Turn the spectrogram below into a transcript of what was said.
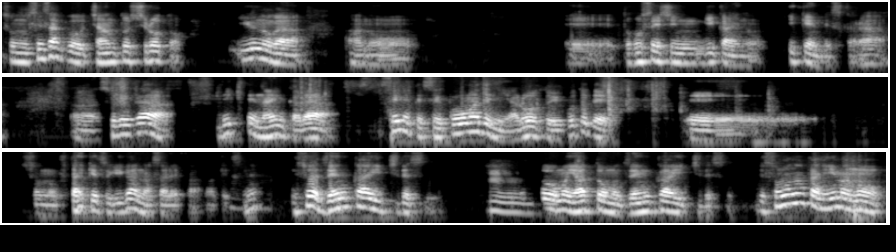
その施策をちゃんとしろというのが、あの、えっ、と、法制審議会の意見ですから、あそれができてないから、せめて施行までにやろうということで、えーその付帯決議がなされたわけですね。でそれは全会一致です。うん。党も野党も全会一致です。で、その中に今の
